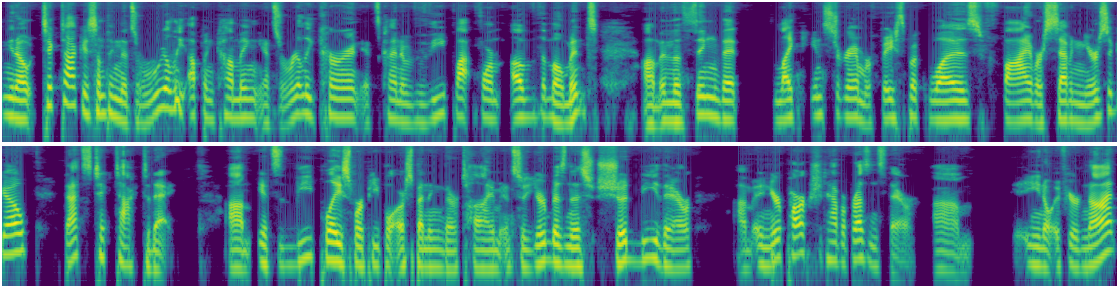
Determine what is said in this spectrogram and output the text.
you know, TikTok is something that's really up and coming. It's really current. It's kind of the platform of the moment. Um, and the thing that like Instagram or Facebook was five or seven years ago, that's TikTok today. Um, it's the place where people are spending their time. And so your business should be there. Um, and your park should have a presence there. Um, you know, if you're not,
